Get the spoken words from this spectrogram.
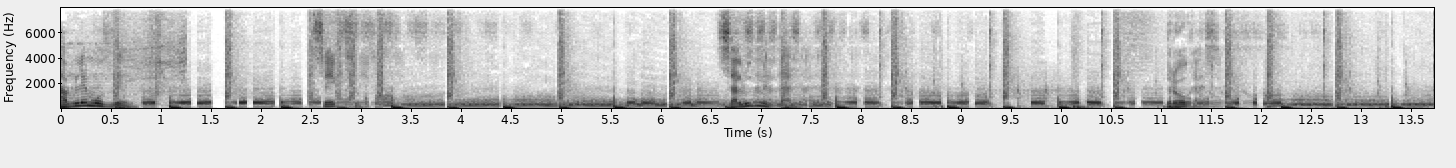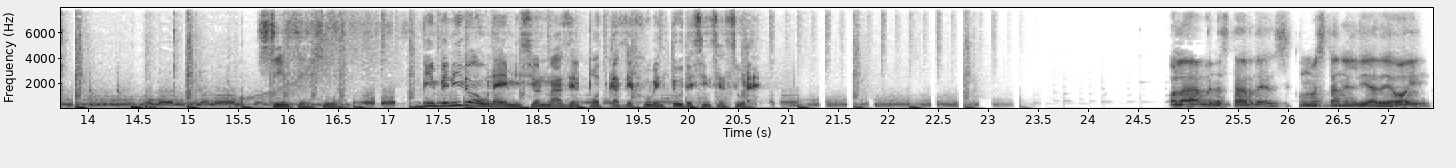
Hablemos de sexo, salud mental, drogas, sin censura. Bienvenido a una emisión más del podcast de Juventudes sin Censura. Hola, buenas tardes. ¿Cómo están el día de hoy?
